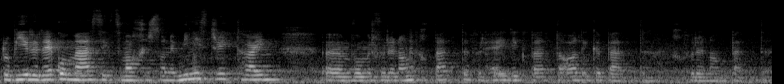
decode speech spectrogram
probieren regelmäßig zu machen, ist so eine Ministry-Time, ähm, wo wir füreinander einfach beten, für Heilung beten, Anliegen beten, füreinander beten.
